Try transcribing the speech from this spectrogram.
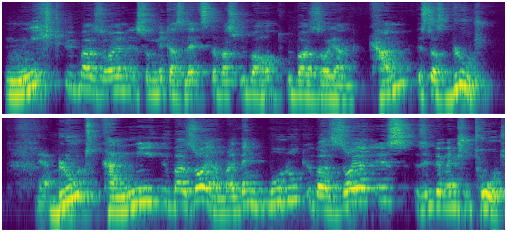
nicht übersäuern, ist somit das Letzte, was überhaupt übersäuern kann, ist das Blut. Ja. Blut kann nie übersäuern, weil wenn Blut übersäuert ist, sind wir Menschen tot.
